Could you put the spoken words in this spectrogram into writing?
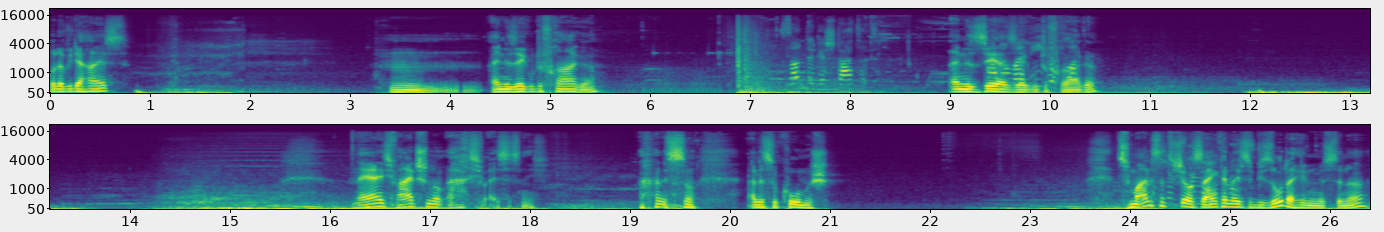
oder wie der heißt. Hm, eine sehr gute Frage. Sonde gestartet. Eine sehr, sehr gute Frage. Naja, ich war halt schon... Ach, ich weiß es nicht. Alles so, alles so komisch. Zumal es natürlich auch sein kann, dass ich sowieso dahin müsste, ne?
